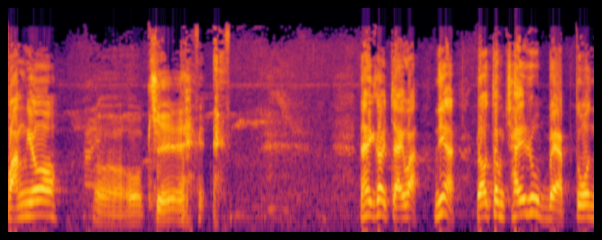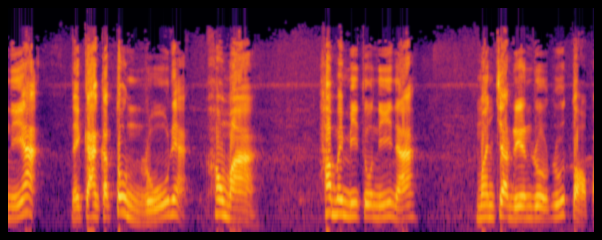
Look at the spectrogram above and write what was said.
ฟังโยโอเค ให้เข้าใจว่า เนี่ยเราต้องใช้รูปแบบตัวนี้ในการกระตุ้นรู้เนี่ยเข้ามา ถ้าไม่มีตัวนี้นะ มันจะเรียนรู้ต่อไป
